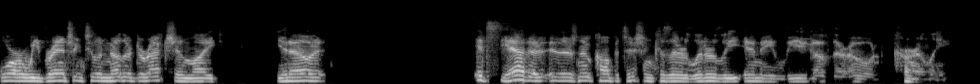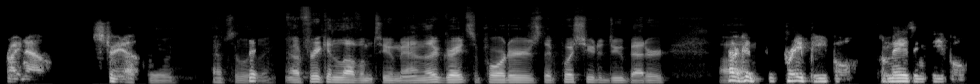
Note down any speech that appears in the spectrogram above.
Or are we branching to another direction? Like, you know, it, it's yeah. There, there's no competition because they're literally in a league of their own currently right now, straight up. Absolutely. Absolutely. I freaking love them too, man. They're great supporters. They push you to do better. Um, great people amazing people.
